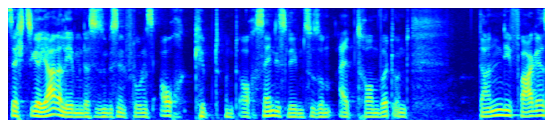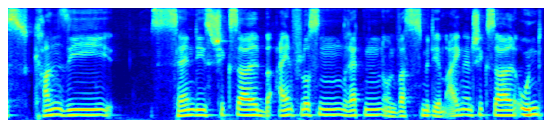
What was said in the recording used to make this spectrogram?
60er-Jahre-Leben, das sie so ein bisschen entflohen ist, auch kippt und auch Sandys Leben zu so einem Albtraum wird. Und dann die Frage ist, kann sie Sandys Schicksal beeinflussen, retten und was ist mit ihrem eigenen Schicksal? Und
